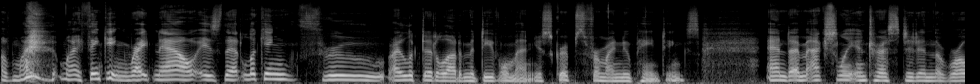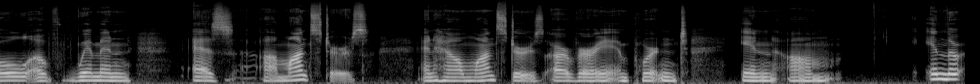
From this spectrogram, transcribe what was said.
of my, my thinking right now is that looking through, I looked at a lot of medieval manuscripts for my new paintings, and I'm actually interested in the role of women as uh, monsters and how monsters are very important in um, in the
